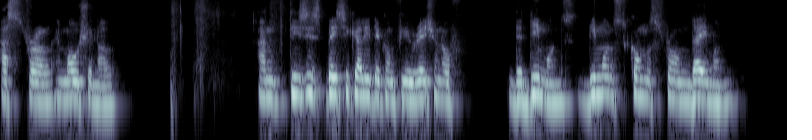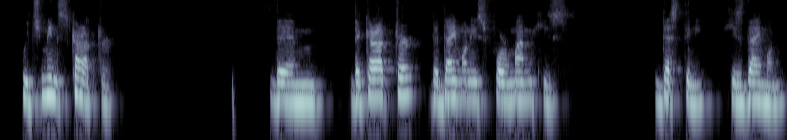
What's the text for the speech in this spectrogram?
astral, emotional. And this is basically the configuration of the demons. Demons comes from daemon, which means character. The, the character, the daimon is for man his destiny, his daimon.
